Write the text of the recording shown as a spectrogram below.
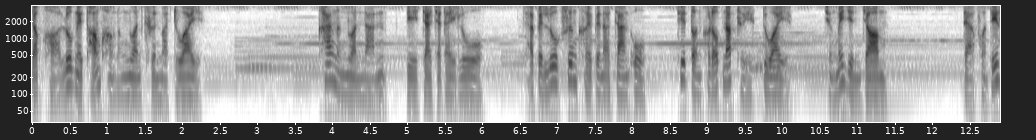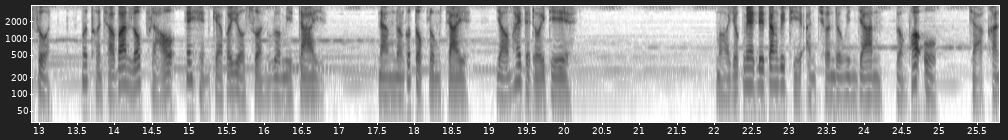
จะขอลูกในท้องของนางนวลคืนมาด้วย ข้างนางนวลนนั้นดีใจจะได้ลูก และเป็นลูกซึ่งเคยเป็นอาจารย์อุบที่ตนเคารพนับถืออีกด้วย จึงไม่ยินยอม แต่ผลที่สุดเมื่อทนชาวบ้านลบเล้าให้เห็นแก่ประโยชน์ส่วนรวมมีได้นางนวลก็ตกลงใจยอมให้แต่โดยดี หมอยกเมฆได้ตั้งพิธีอัญเชิญดวงวิญญาณหลวงพ่อโอบจากคัน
